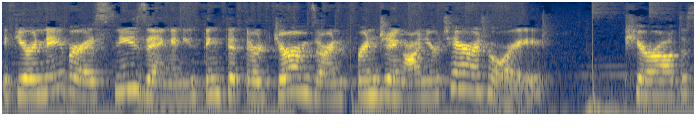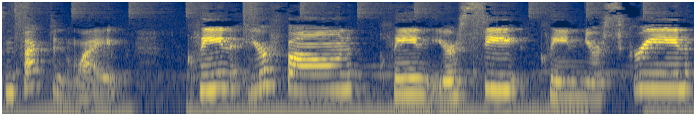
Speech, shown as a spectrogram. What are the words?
If your neighbor is sneezing and you think that their germs are infringing on your territory, Purell disinfectant wipe. Clean your phone, clean your seat, clean your screen,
